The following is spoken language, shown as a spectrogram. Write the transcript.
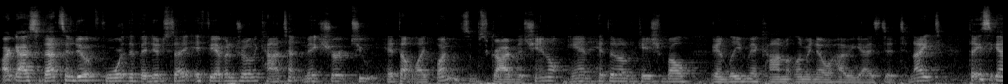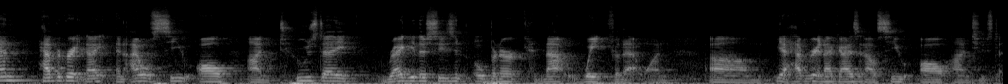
All right, guys, so that's going to do it for the video today. If you have enjoying the content, make sure to hit that like button, subscribe to the channel, and hit the notification bell. Again, leave me a comment. Let me know how you guys did tonight. Thanks again. Have a great night, and I will see you all on Tuesday. Regular season opener. Cannot wait for that one. Um, yeah, have a great night, guys, and I'll see you all on Tuesday.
